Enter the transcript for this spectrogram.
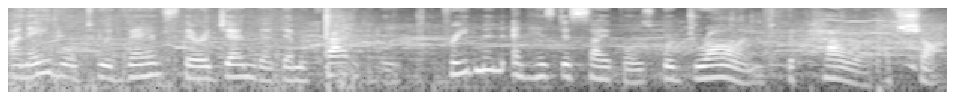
Unable to advance their agenda democratically, Friedman and his disciples were drawn to the power of shock.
